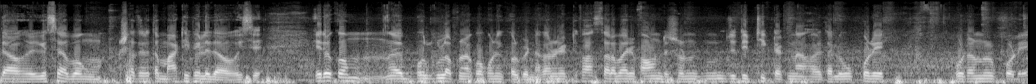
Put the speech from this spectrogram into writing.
দেওয়া হয়ে গেছে এবং সাথে সাথে মাটি ফেলে দেওয়া হয়েছে। এরকম ভুলগুলো আপনারা কখনোই করবেন না। কারণ একটি পাঁচতলা বাইরের ফাউন্ডেশন যদি ঠিকঠাক না হয়, তাহলে উপরে ওঠানোর পরে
